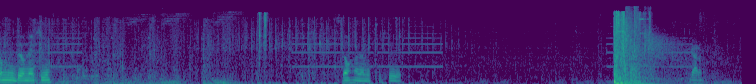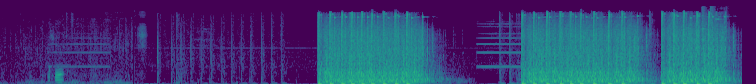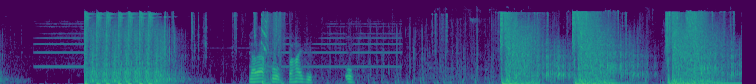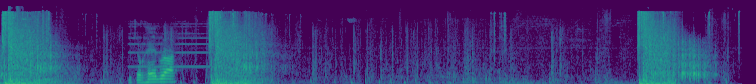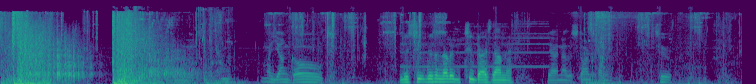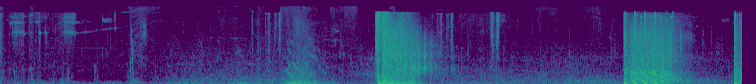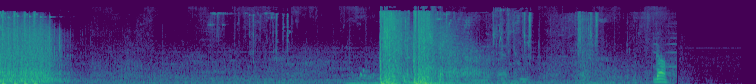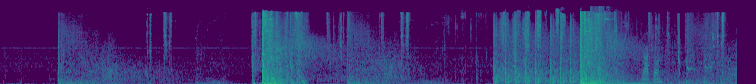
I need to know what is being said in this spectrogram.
coming to build next to you. Don't hunt him for serious. Got him. For shit. Now that's full behind you. Oh. It's your head rock. Young goat. There's two. There's another two guys down there. Yeah, I know the storm's coming. Two. Go. Knocked one.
